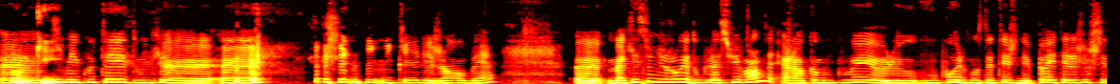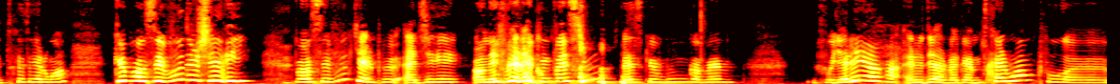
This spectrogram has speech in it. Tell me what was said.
euh, qui m'écoutaient, donc Jenny, Mickaël et Jean-Robert. Euh, ma question du jour est donc la suivante. Alors, comme vous pouvez, euh, le, vous pourrez le constater, je n'ai pas été la chercher très très loin. Que pensez-vous de Chérie? Pensez-vous qu'elle peut attirer en effet la compassion? Parce que bon, quand même, il faut y aller. hein. Enfin, veux dire, elle va quand même très loin pour, euh,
